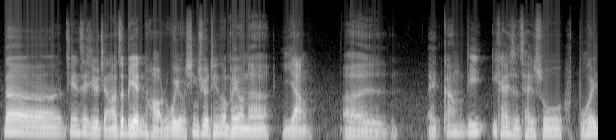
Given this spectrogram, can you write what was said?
那今天这集就讲到这边，哈。如果有兴趣的听众朋友呢，一样，呃。哎，刚第一开始才说不会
